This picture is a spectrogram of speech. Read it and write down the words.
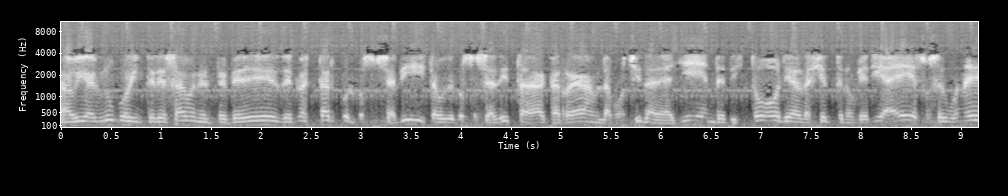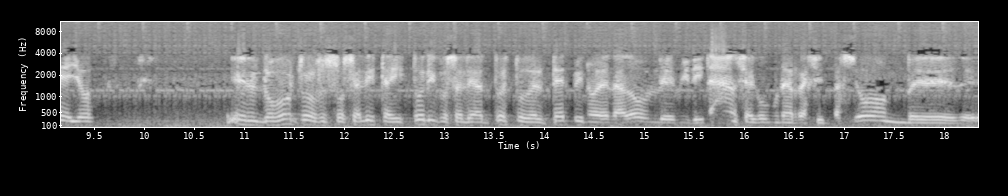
había grupos interesados en el PPD de no estar con los socialistas, porque los socialistas acarreaban la mochila de Allende, de historia, la gente no quería eso, según ellos. Los otros socialistas históricos se levantó esto del término de la doble militancia como una reafirmación de,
